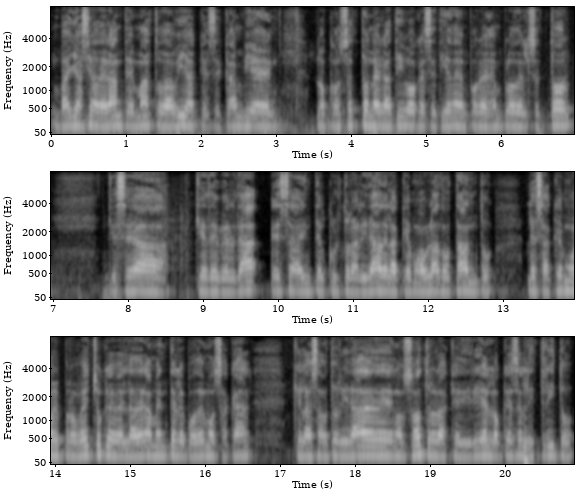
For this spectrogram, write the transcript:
vaya hacia adelante más todavía, que se cambien los conceptos negativos que se tienen, por ejemplo, del sector, que sea que de verdad esa interculturalidad de la que hemos hablado tanto, le saquemos el provecho que verdaderamente le podemos sacar que las autoridades de nosotros, las que dirían lo que es el distrito,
